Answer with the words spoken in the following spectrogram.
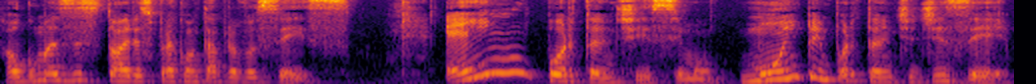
algumas histórias para contar para vocês. É importantíssimo, muito importante dizer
